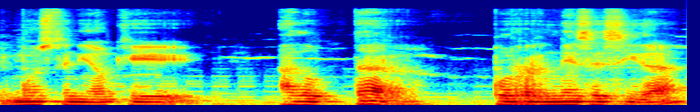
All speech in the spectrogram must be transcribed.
hemos tenido que adoptar por necesidad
